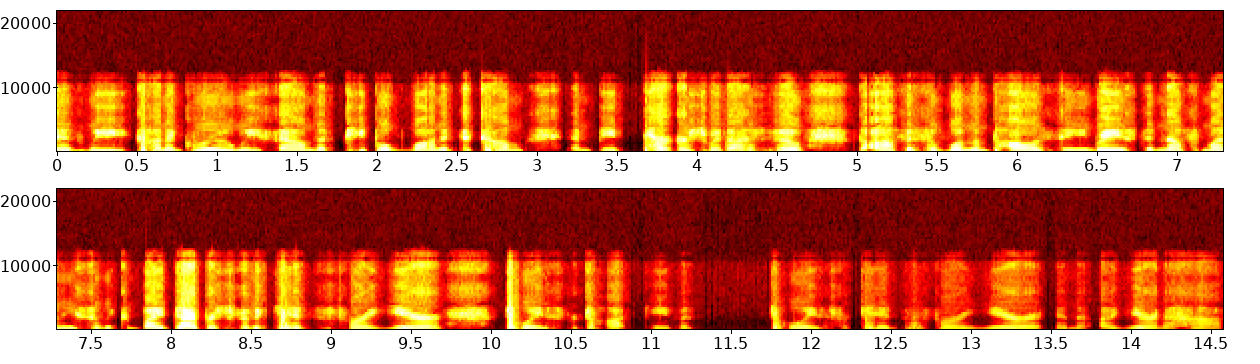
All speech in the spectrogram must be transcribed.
as we kind of grew, we found that people wanted to come and be partners with us. So the Office of Women Policy raised enough money so we could buy diapers for the kids for a year. Toys for Tot gave us toys for kids for a year and a year and a half.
